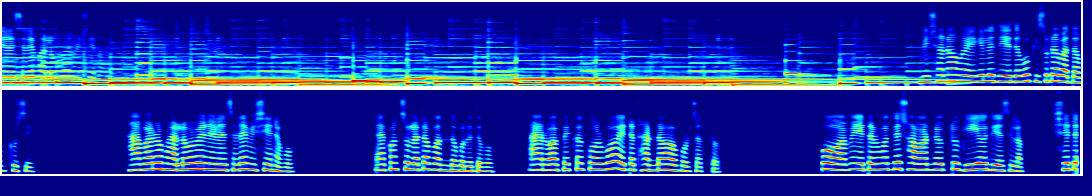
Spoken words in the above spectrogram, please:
নেড়ে চেড়ে ভালোভাবে মিশিয়ে নেব। হয়ে গেলে দিয়ে দেব কিছুটা বাদাম কুচি। আবারও ভালোভাবে নেড়ে ছেড়ে মিশিয়ে নেব। এখন চুলাটা বন্ধ করে দেব। আর অপেক্ষা করব এটা ঠান্ডা হওয়া পর্যন্ত। ও, আমি এটার মধ্যে সামান্য একটু ঘিও দিয়েছিলাম। সেটা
